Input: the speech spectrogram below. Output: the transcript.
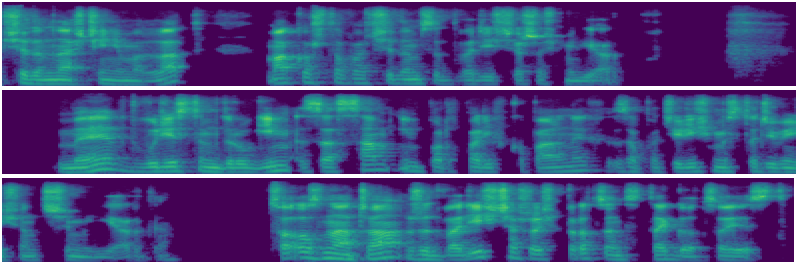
17 niemal lat, ma kosztować 726 miliardów. My w 2022 za sam import paliw kopalnych zapłaciliśmy 193 miliardy, co oznacza, że 26% tego, co jest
